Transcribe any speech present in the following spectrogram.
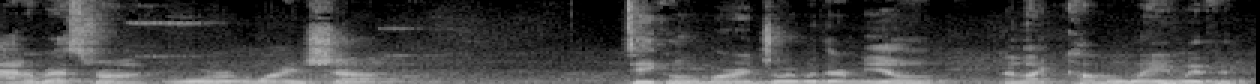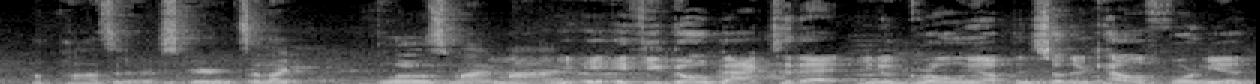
at a restaurant or a wine shop take home or enjoy with their meal and like come away with a positive experience. It like blows my mind. If you go back to that, you know, growing up in Southern California,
